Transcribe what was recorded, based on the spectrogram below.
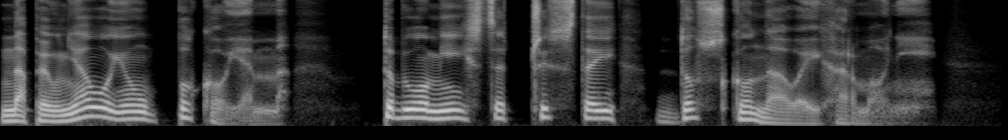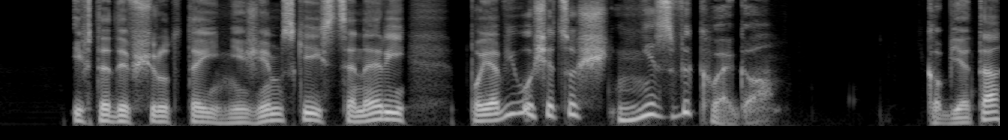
napełniało ją pokojem. To było miejsce czystej, doskonałej harmonii. I wtedy wśród tej nieziemskiej scenerii pojawiło się coś niezwykłego. Kobieta,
